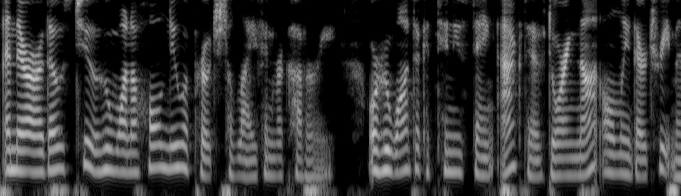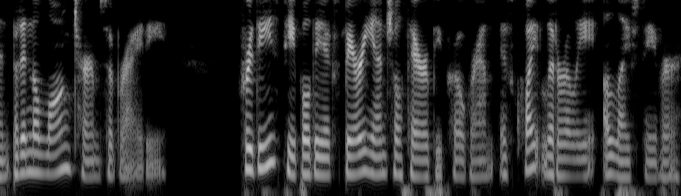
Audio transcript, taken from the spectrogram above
And there are those, too, who want a whole new approach to life and recovery, or who want to continue staying active during not only their treatment but in the long term sobriety. For these people, the experiential therapy program is quite literally a lifesaver.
